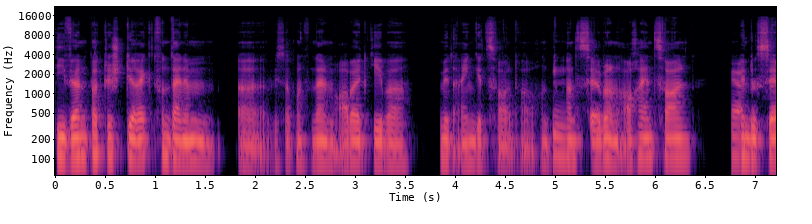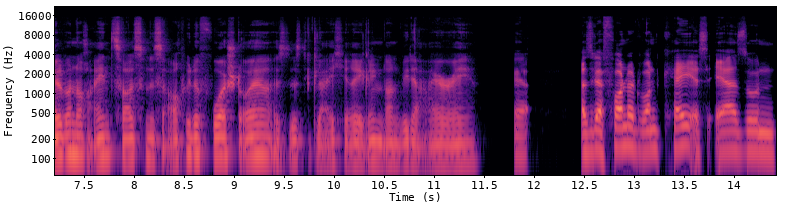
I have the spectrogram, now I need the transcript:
die werden praktisch direkt von deinem, äh, wie sagt man, von deinem Arbeitgeber mit eingezahlt auch. Und du Mhm. kannst selber dann auch einzahlen. Ja. Wenn du selber noch einzahlst, dann ist auch wieder Vorsteuer. Also, das ist die gleiche Regeln dann wie der IRA. Ja. Also, der 401(k) ist eher so 'n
